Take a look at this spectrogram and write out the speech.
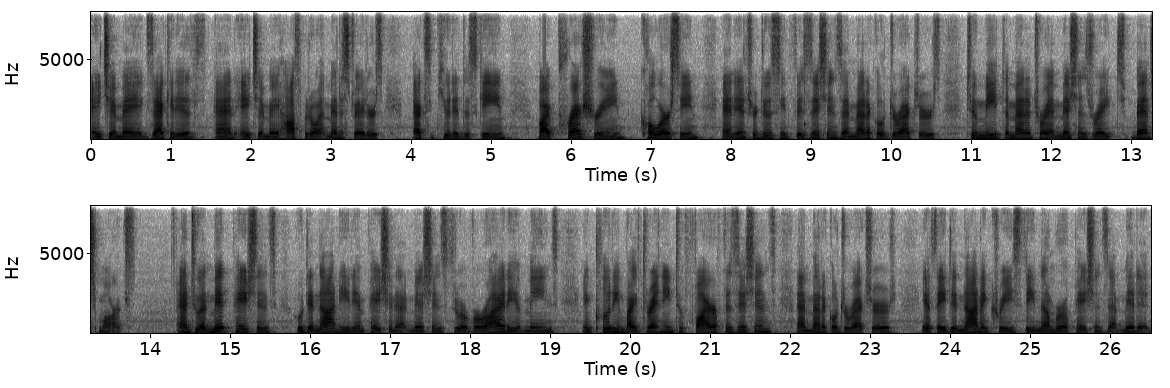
HMA executives and HMA hospital administrators executed the scheme by pressuring, coercing, and introducing physicians and medical directors to meet the mandatory admissions rate benchmarks and to admit patients who did not need inpatient admissions through a variety of means, including by threatening to fire physicians and medical directors if they did not increase the number of patients admitted.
